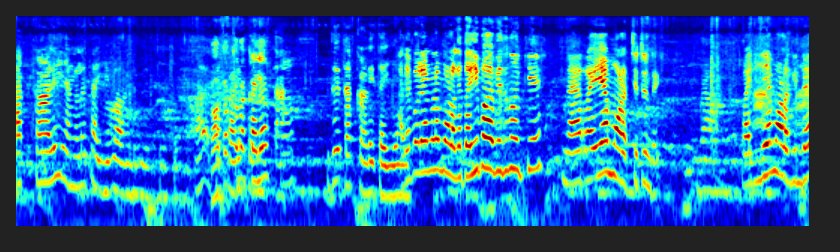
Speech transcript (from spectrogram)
തക്കാളി ഞങ്ങൾ തൈ വാങ്ങി തക്കാളി തൈ. അതേപോലെ നമ്മളെ മുളക് തൈ പാവിയത് നോക്കിയേ. നിറയെ മുളച്ചിട്ടുണ്ട്. വലിയ മുളകിന്റെ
